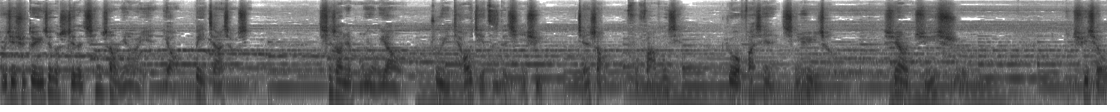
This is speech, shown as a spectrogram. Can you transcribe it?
尤其是对于这个世界的青少年而言，要倍加小心。青少年朋友要。注意调节自己的情绪，减少复发风险。如果发现情绪异常，需要及时需求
